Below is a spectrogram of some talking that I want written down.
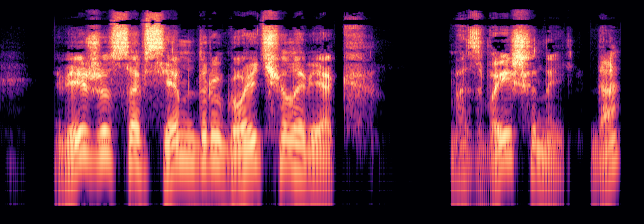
— вижу совсем другой человек. Возвышенный, да?»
